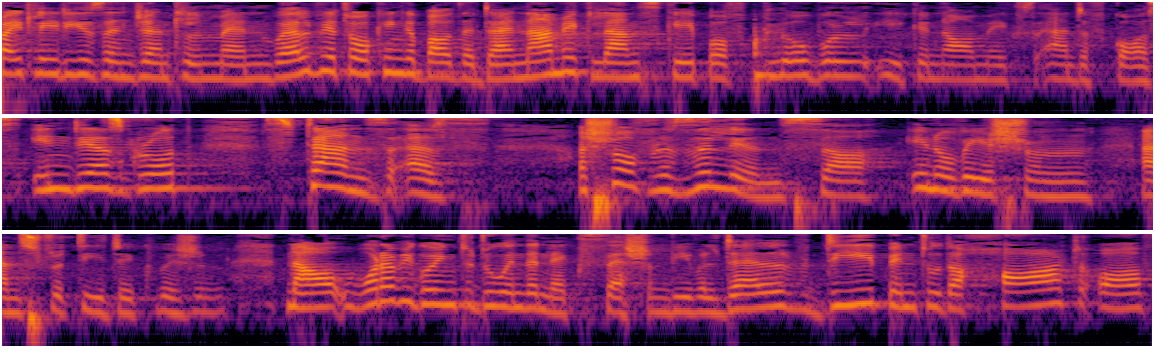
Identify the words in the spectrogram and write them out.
Right, ladies and gentlemen. Well, we're talking about the dynamic landscape of global economics, and of course, India's growth stands as a show of resilience, uh, innovation, and strategic vision. Now, what are we going to do in the next session? We will delve deep into the heart of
